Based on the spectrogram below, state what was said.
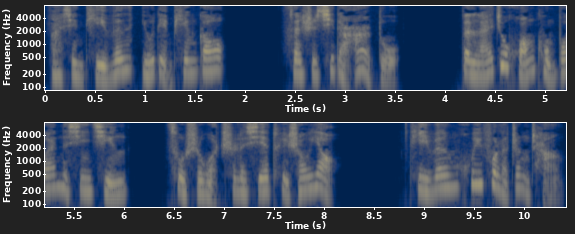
发现体温有点偏高，三十七点二度。本来就惶恐不安的心情，促使我吃了些退烧药，体温恢复了正常。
